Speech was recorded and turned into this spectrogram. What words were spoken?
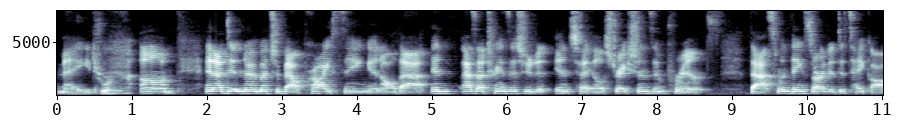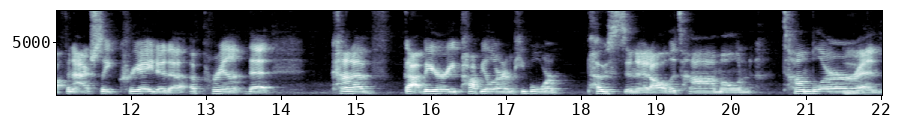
made. Sure. Um, and I didn't know much about pricing and all that. And as I transitioned it into illustrations and prints, that's when things started to take off. And I actually created a, a print that kind of got very popular, and people were posting it all the time on Tumblr and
